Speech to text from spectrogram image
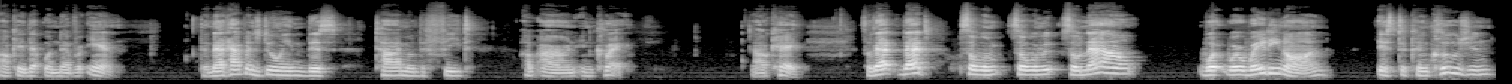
okay, that will never end. Then that happens during this time of the feet of iron and clay. Okay, so that that so when so when we, so now what we're waiting on is the conclusion,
